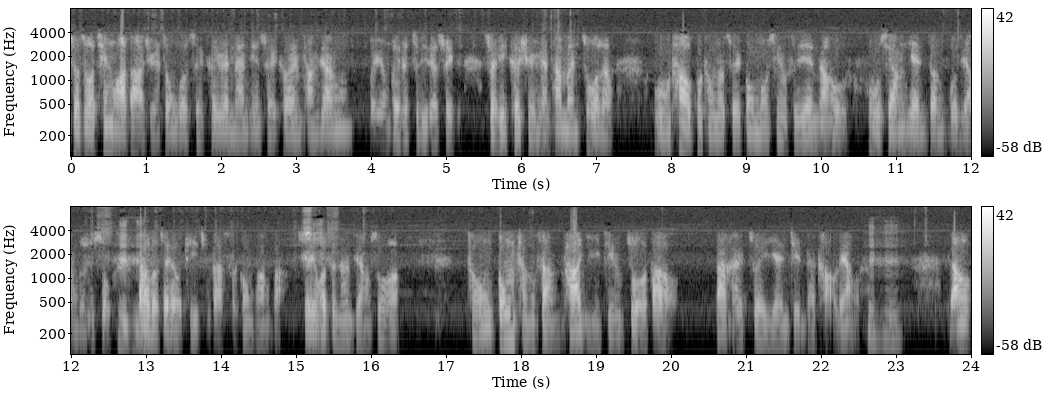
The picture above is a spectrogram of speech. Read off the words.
就说清华大学、中国水科院、南京水科院、长江委员会的自己的水水利科学院，他们做了五套不同的水工模型实验，然后互相验证、互相论述，到了最后提出他施工方法。所以我只能讲说，从工程上他已经做到大概最严谨的考量了。嗯哼，然后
